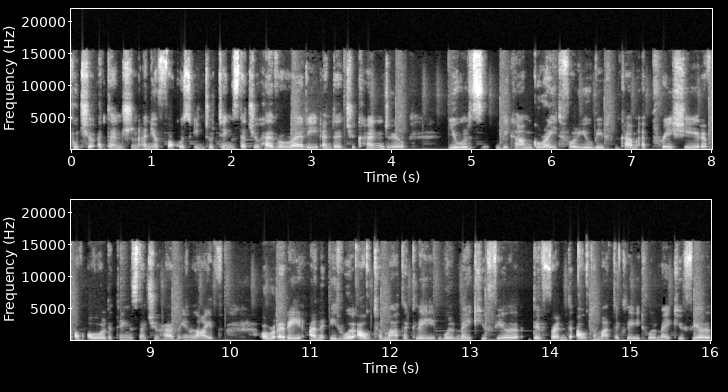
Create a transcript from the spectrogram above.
put your attention and your focus into things that you have already and that you can do, you will become grateful. You become appreciative of all the things that you have in life already and it will automatically will make you feel different. Automatically it will make you feel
